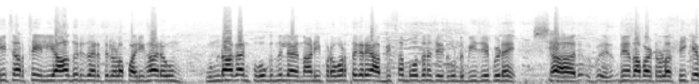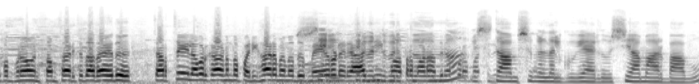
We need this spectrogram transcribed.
ഈ ചർച്ചയിൽ യാതൊരു തരത്തിലുള്ള പരിഹാരവും ഉണ്ടാകാൻ പോകുന്നില്ല എന്നാണ് ഈ പ്രവർത്തകരെ അഭിസംബോധന ചെയ്തുകൊണ്ട് ബി ജെ പിയുടെ നേതാവായിട്ടുള്ള സി കെ പത്മനാഭൻ സംസാരിച്ചത്. അതായത് ചർച്ചയിൽ അവർ കാണുന്ന പരിഹാരം എന്നത് മേയറുടെ രാജി മാത്രമാണ്. വിശദാംശങ്ങൾ നൽകുകയായിരുന്നു ശ്യാമാർ ബാബു.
